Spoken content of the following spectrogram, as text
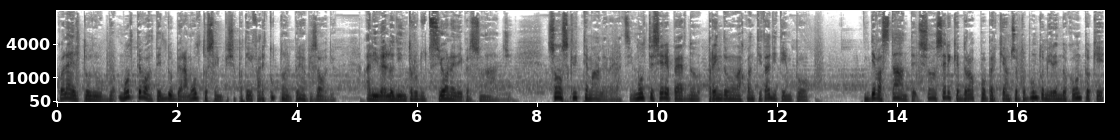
qual è il tuo dubbio. Molte volte il dubbio era molto semplice, potevi fare tutto nel primo episodio, a livello di introduzione dei personaggi sono scritte male, ragazzi. Molte serie perdono, prendono una quantità di tempo devastante. Ci sono serie che droppo perché a un certo punto mi rendo conto che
